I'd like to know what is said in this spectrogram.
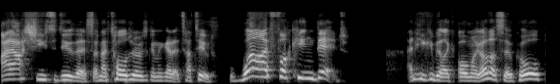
I asked you to do this and I told you I was going to get it tattooed. Well, I fucking did. And he could be like, oh my God, that's so cool.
